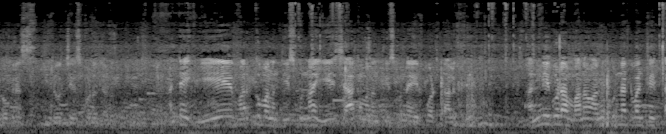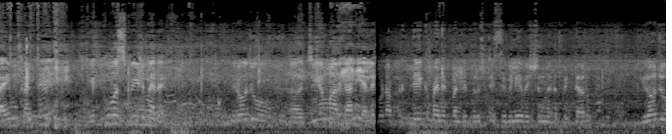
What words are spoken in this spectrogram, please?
ప్రోగ్రెస్ ఈరోజు చేసుకోవడం జరుగుతుంది. అంటే ఏ వర్క్ మనం తీసుకున్నా ఏ శాఖ మనం తీసుకున్న ఎయిర్పోర్ట్ తాలూకు అన్నీ కూడా మనం అనుకున్నటువంటి టైం కంటే ఎక్కువ స్పీడ్ మీదే. ఈరోజు జిఎంఆర్ కానీ ఎల్ఏ కూడా ప్రత్యేకమైనటువంటి దృష్టి సివిల్ ఏవియేషన్ మీద పెట్టారు. ఈరోజు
